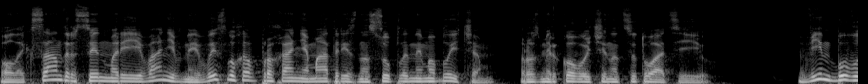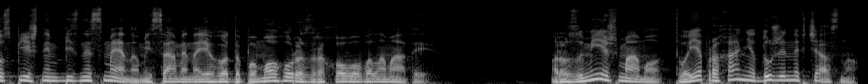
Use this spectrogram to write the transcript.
Олександр, син Марії Іванівни, вислухав прохання матері з насупленим обличчям, розмірковуючи над ситуацією. Він був успішним бізнесменом і саме на його допомогу розраховувала мати. Розумієш, мамо, твоє прохання дуже невчасно.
